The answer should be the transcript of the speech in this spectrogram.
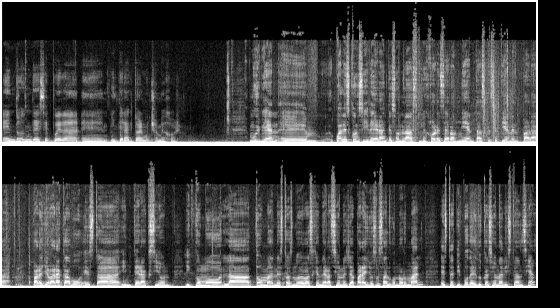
en donde se pueda eh, interactuar mucho mejor. Muy bien, eh, ¿cuáles consideran que son las mejores herramientas que se tienen para, para llevar a cabo esta interacción y cómo la toman estas nuevas generaciones? ¿Ya para ellos es algo normal este tipo de educación a distancia?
